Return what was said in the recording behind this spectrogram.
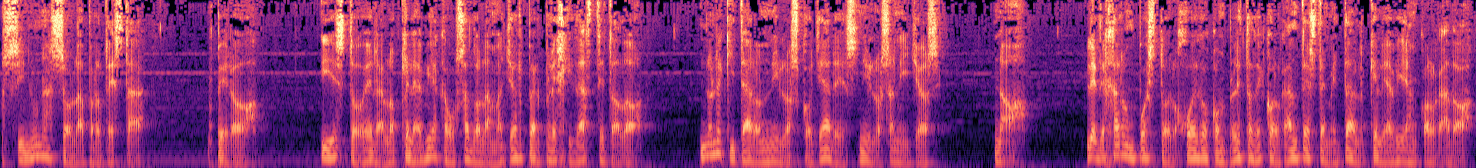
sin una sola protesta. Pero, y esto era lo que le había causado la mayor perplejidad de todo, no le quitaron ni los collares ni los anillos. No, le dejaron puesto el juego completo de colgantes de metal que le habían colgado.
